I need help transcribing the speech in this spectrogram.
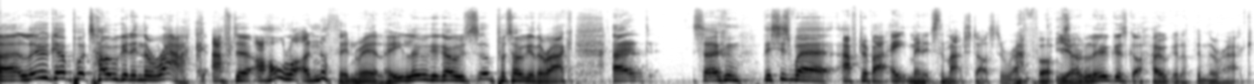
Uh, Luger puts Hogan in the rack after a whole lot of nothing, really. Luger goes, uh, puts Hogan in the rack, and so this is where, after about eight minutes, the match starts to wrap up. Yeah. So Luger's got Hogan up in the rack.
